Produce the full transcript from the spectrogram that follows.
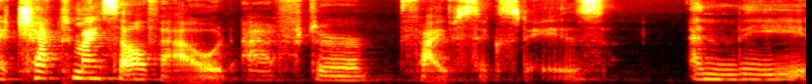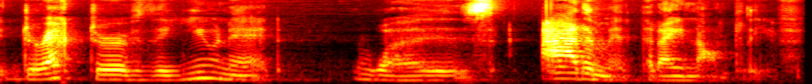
I checked myself out after five, six days. And the director of the unit was adamant that I not leave.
